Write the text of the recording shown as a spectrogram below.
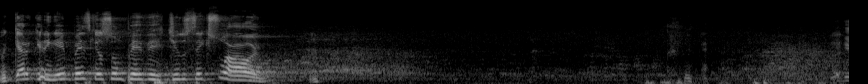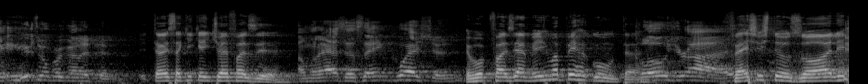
Não quero que ninguém pense que eu sou um pervertido sexual. Então é isso aqui que a gente vai fazer. Eu vou fazer a mesma pergunta. Fecha os teus olhos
